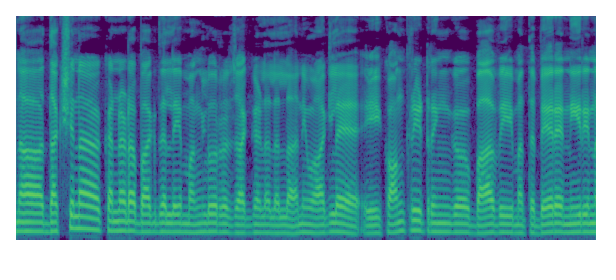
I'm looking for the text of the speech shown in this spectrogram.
ನಾ ದಕ್ಷಿಣ ಕನ್ನಡ ಭಾಗದಲ್ಲಿ ಮಂಗಳೂರು ಜಾಗಗಳಲ್ಲೆಲ್ಲ ನೀವು ಆಗಲೇ ಈ ಕಾಂಕ್ರೀಟ್ ರಿಂಗ್, ಬಾವಿ ಮತ್ತು ಬೇರೆ ನೀರಿನ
